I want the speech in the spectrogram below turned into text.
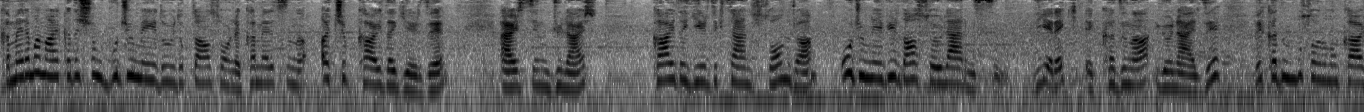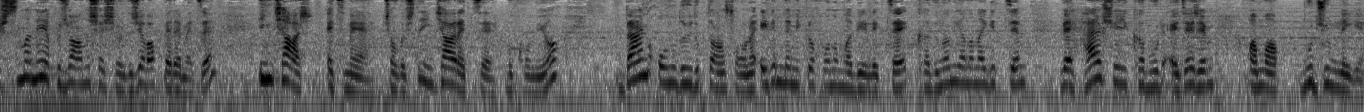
Kameraman arkadaşım bu cümleyi duyduktan sonra kamerasını açıp kayda girdi. Ersin Güler kayda girdikten sonra o cümleyi bir daha söyler misin diyerek e, kadına yöneldi ve kadın bu sorunun karşısında ne yapacağını şaşırdı cevap veremedi. İnkar etmeye çalıştı inkar etti bu konuyu. Ben onu duyduktan sonra elimde mikrofonumla birlikte kadının yanına gittim ve her şeyi kabul ederim ama bu cümleyi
